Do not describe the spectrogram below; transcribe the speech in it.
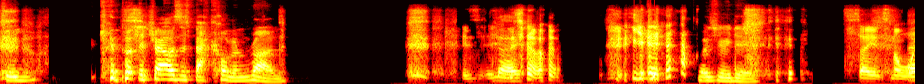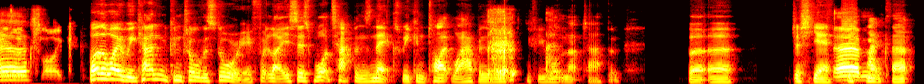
Shall we put the trousers back on and run? Is, No. yeah. What should we do? Say it's not what Uh, it looks like. By the way, we can control the story. If like it says what happens next, we can type what happens next if you want that to happen. But uh, just yeah, just Um, that.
